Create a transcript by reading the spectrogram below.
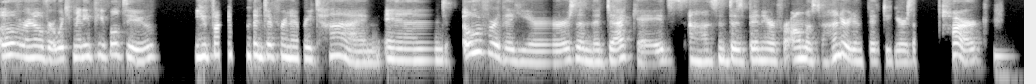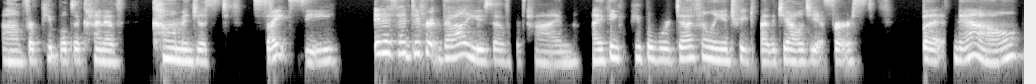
over and over, which many people do, you find something different every time. And over the years and the decades, uh, since it's been here for almost 150 years at the park, um, for people to kind of come and just sightsee, it has had different values over time. I think people were definitely intrigued by the geology at first, but now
